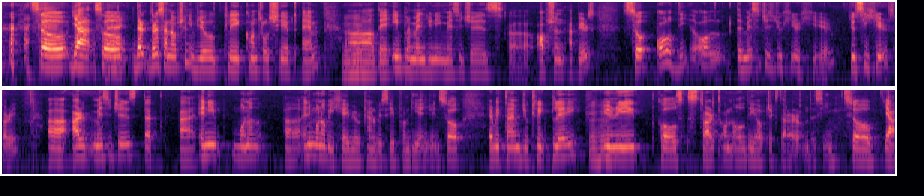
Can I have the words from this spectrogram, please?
so, yeah, so right. there, there's an option if you click Control Shift M, mm -hmm. uh, mm-hmm. the implement Unity messages uh, option appears. So all of the all the messages you hear here, you see here, sorry, uh, are messages that uh, any mono uh, any MonoBehaviour can receive from the engine. So every time you click play, mm -hmm. Unity calls start on all the objects that are on the scene. So yeah,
